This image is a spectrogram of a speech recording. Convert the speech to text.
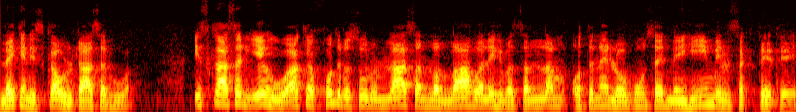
लेकिन इसका उल्टा असर हुआ। इसका असर ये हुआ कि ख़ुद रसूलुल्लाह सल्लल्लाहु अलैहि वसल्लम उतने लोगों से नहीं मिल सकते थे,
